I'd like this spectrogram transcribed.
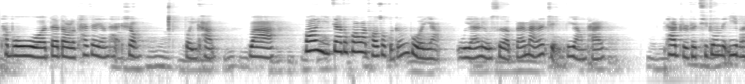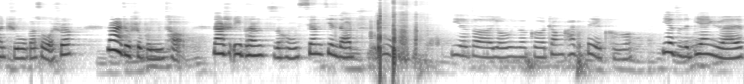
她把我带到了她家阳台上。我一看，哇，王阿姨家的花花草草可真多呀，五颜六色，摆满了整个阳台。他指着其中的一盆植物，告诉我说：“那就是捕蝇草，那是一盆紫红相间的植物。”叶子有一个个张开的贝壳，叶子的边缘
